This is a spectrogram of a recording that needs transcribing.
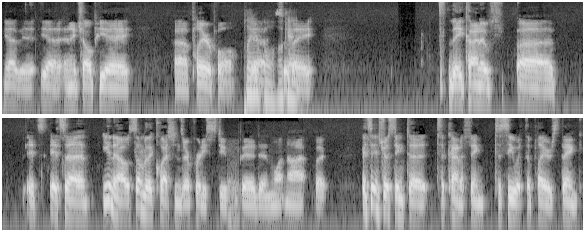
yeah, the yeah NHLPA uh, player poll. Player Yeah, poll, So okay. they they kind of uh, it's it's a you know some of the questions are pretty stupid and whatnot, but it's interesting to to kind of think to see what the players think.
